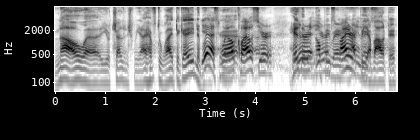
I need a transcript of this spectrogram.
now uh, you challenge me. I have to write again about Yes, well, Klaus, you're, Hilde you're, will not you're be very happy about it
